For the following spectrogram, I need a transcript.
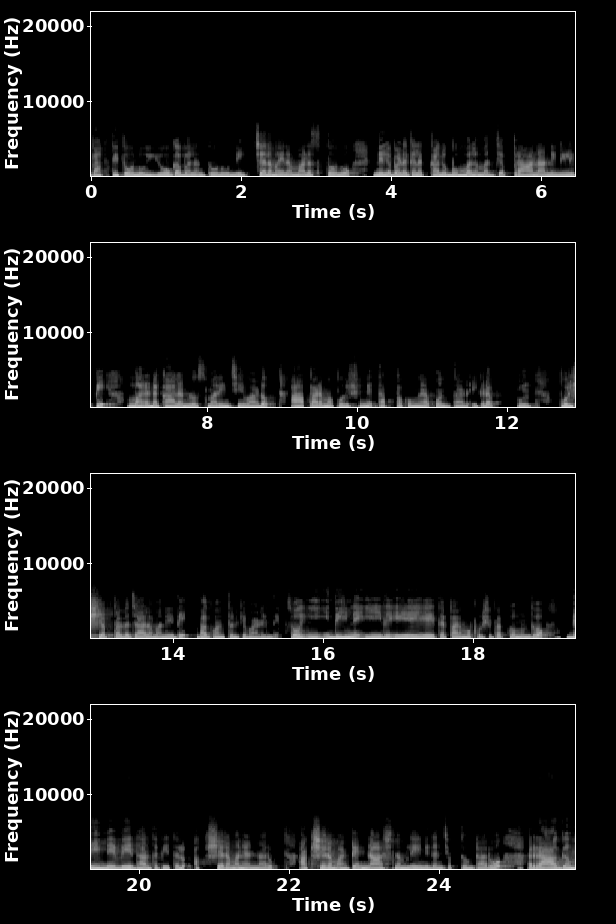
భక్తితోనూ యోగ బలంతోనూ నిశ్చలమైన మనసుతోనూ నిలబడగల కనుబొమ్మల మధ్య ప్రాణాన్ని నిలిపి మరణకాలంలో స్మరించేవాడు. ఆ పరమ పురుషుణ్ణి తప్పకుండా పొందుతాడు. ఇక్కడ పురుష పదజాలం అనేది భగవంతునికి వాడింది. సో ఈ దీన్నే ఈ ఏ అయితే పరమ పురుష తత్వం ఉందో దీన్నే వేదాంత గీతలు అక్షరం అని అన్నారు. అక్షరం అంటే నాశనం లేనిదని చెప్తుంటారు. రాగం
